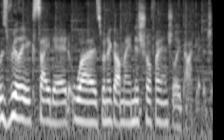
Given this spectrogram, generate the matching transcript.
was really excited was when I got my initial financial aid package.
